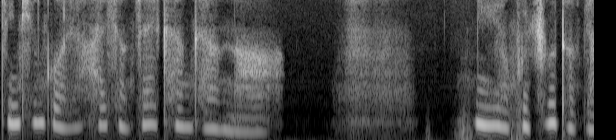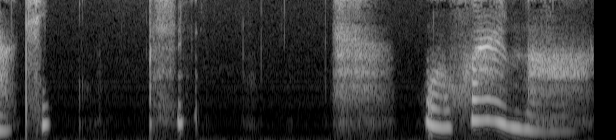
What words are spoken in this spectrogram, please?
今天果然还想再看看呢。你忍不住的表情，我坏吗？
